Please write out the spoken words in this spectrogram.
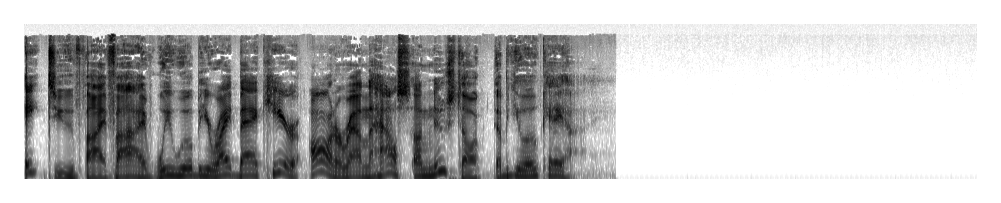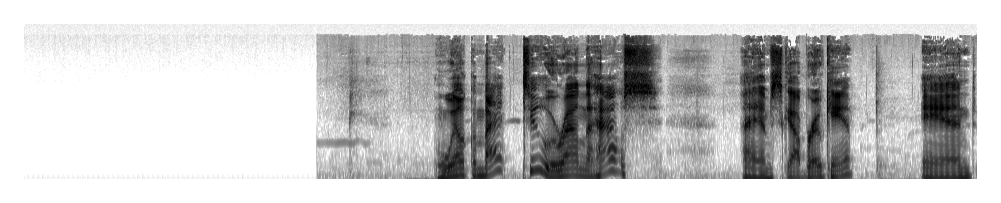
8255. We will be right back here on Around the House on News Talk WOKI. Welcome back to Around the House. I am Scott Brockamp, and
